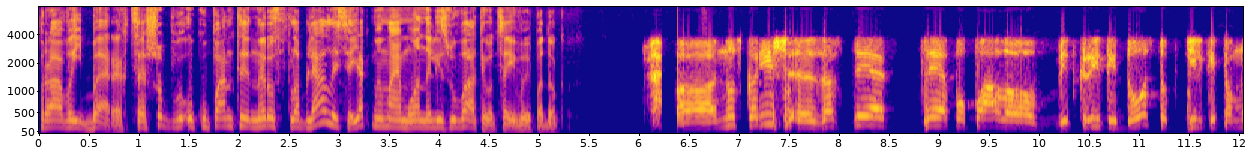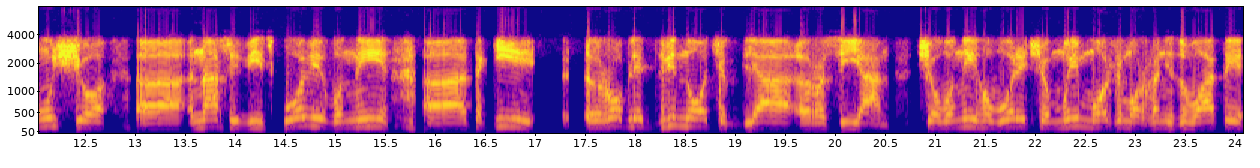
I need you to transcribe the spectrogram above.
правий берег. Це щоб окупанти не розслаблялися. Як ми маємо аналізувати оцей випадок? Ну, скоріш е, за все, це попало в відкритий доступ тільки тому, що е, наші військові вони е, такі роблять дзвіночок для росіян, що вони говорять, що ми можемо організувати е,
